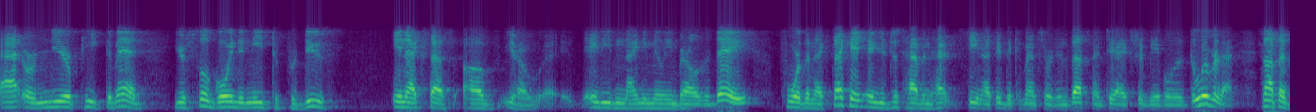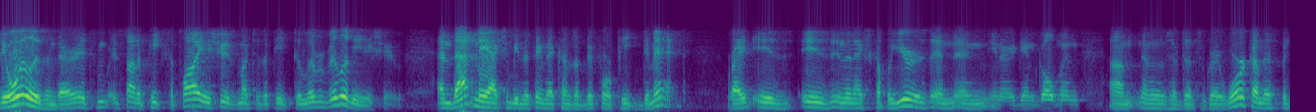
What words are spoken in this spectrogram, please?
at or near peak demand, you're still going to need to produce in excess of you know 80 to 90 million barrels a day for the next decade, and you just haven't had, seen, I think, the commensurate investment to actually be able to deliver that. It's not that the oil isn't there; it's it's not a peak supply issue as much as a peak deliverability issue, and that may actually be the thing that comes up before peak demand, right? Is is in the next couple of years, and and you know, again, Goldman um, and others have done some great work on this, but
